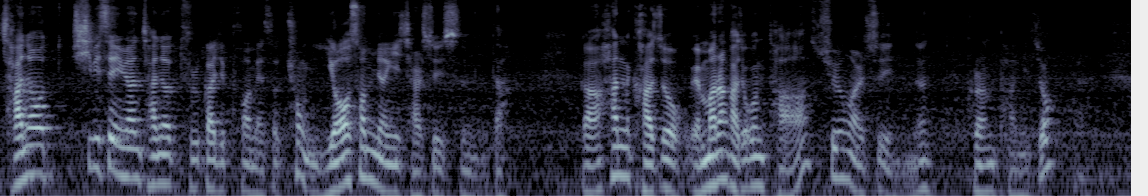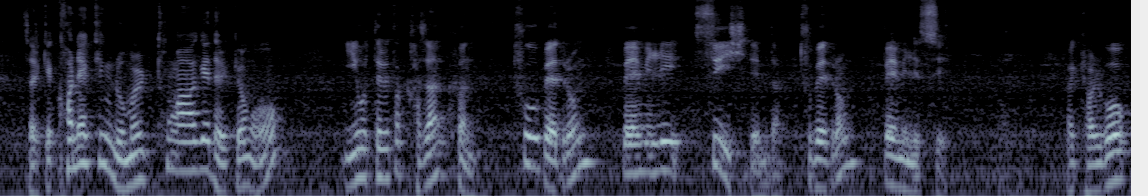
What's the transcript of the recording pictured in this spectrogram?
자녀 12세 이면 자녀 둘까지 포함해서 총 6명이 잘 수 있습니다. 그러니까 한 가족, 웬만한 가족은 다 수용할 수 있는 그런 방이죠. 자, 이렇게 커넥팅 룸을 통하게 될 경우 이 호텔에서 가장 큰 투 베드룸 패밀리 스윗이 됩니다. 투 베드룸 패밀리 스윗. 그러니까 결국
